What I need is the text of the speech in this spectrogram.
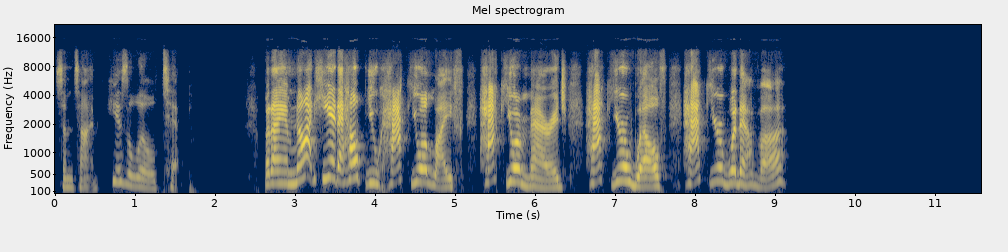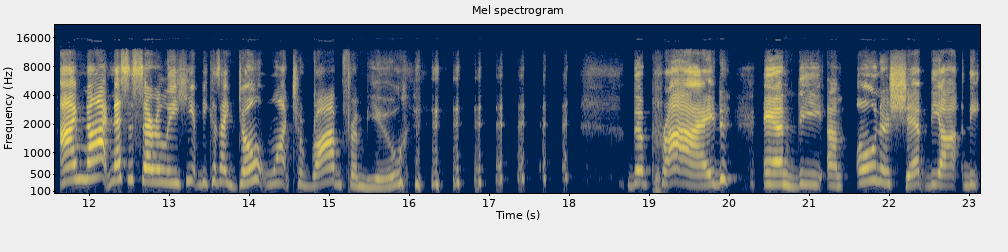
some time. Here's a little tip but I am not here to help you hack your life, hack your marriage, hack your wealth, hack your whatever. I'm not necessarily here because I don't want to rob from you the pride and the um, ownership, the uh, the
